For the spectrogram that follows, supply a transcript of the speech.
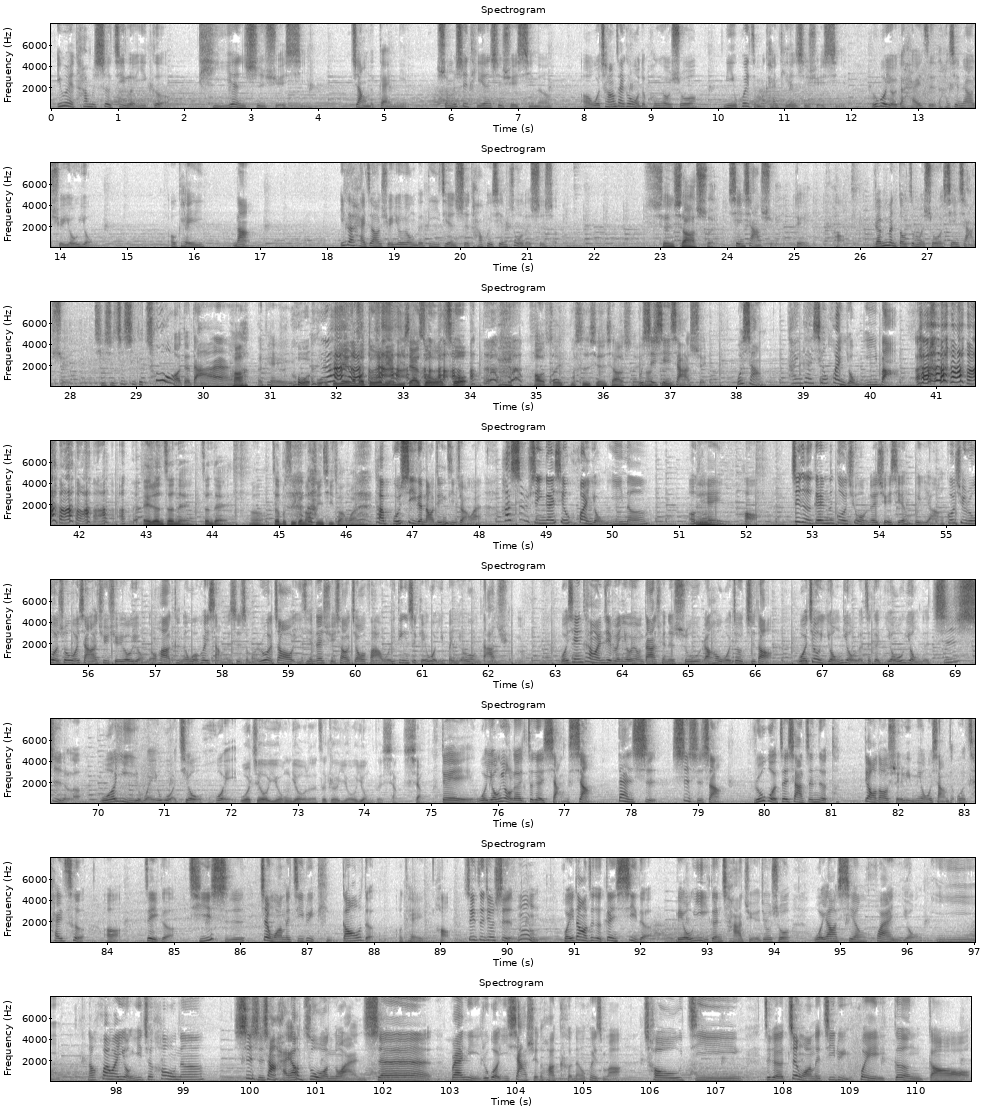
因为他们设计了一个体验式学习这样的概念。什么是体验式学习呢？呃，我常常在跟我的朋友说，你会怎么看体验式学习？如果有一个孩子，他现在要学游泳，OK，那一个孩子要学游泳的第一件事，他会先做的是什么？先下水。先下水，对，好。人们都这么说，先下水。其实这是一个错的答案。哈，OK。我我毕业那么多年，你现在说我错？好，所以不是先下水，不是先下水。我想他应该先换泳衣吧。哎，认真哎，真的哎，嗯，这不是一个脑筋急转弯。他不是一个脑筋急转弯，他是不是应该先换泳衣呢？OK，、嗯、好。这个跟过去我们的学习很不一样。过去如果说我想要去学游泳的话，可能我会想的是什么？如果照以前在学校教法，我一定是给我一本游泳大全嘛。我先看完这本游泳大全的书，然后我就知道，我就拥有了这个游泳的知识了。我以为我就会，我就拥有了这个游泳的想象。对，我拥有了这个想象，但是事实上，如果这下真的掉到水里面，我想我猜测，呃，这个其实阵亡的几率挺高的。OK，好，所以这就是嗯，回到这个更细的留意跟察觉，就是说我要先换泳衣，那换完泳衣之后呢，事实上还要做暖身，不然你如果一下水的话，可能会什么抽筋，这个阵亡的几率会更高。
